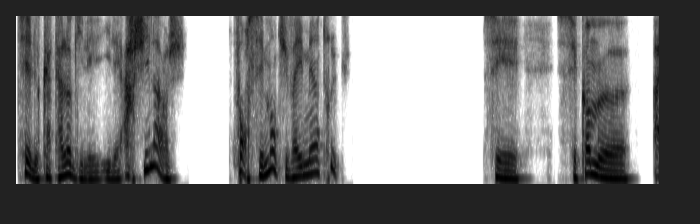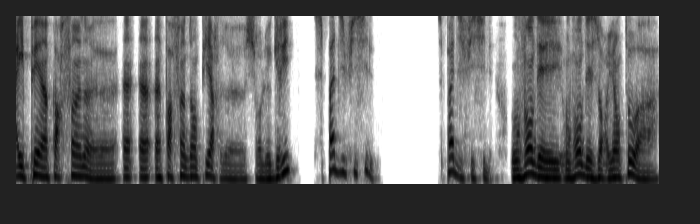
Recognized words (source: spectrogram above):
tu sais, le catalogue, il est, il archi large. Forcément, tu vas aimer un truc. C'est, comme euh, hyper un parfum, euh, d'Empire euh, sur le gris c'est pas difficile. C'est pas difficile. On vend des, on vend des orientaux à,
